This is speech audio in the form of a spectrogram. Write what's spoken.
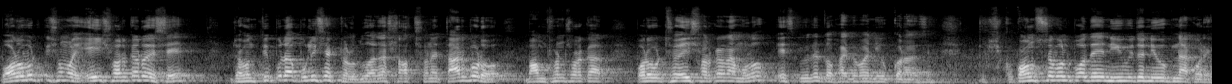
পরবর্তী সময় এই সরকারও এসে যখন ত্রিপুরা পুলিশ অ্যাক্ট হলো দু হাজার সাত সনে তারপরও বামফ্রন্ট সরকার পরবর্তী সময় এই সরকার আমলও এসপিওদের দফায় দফায় নিয়োগ করা হয়েছে। কনস্টেবল পদে নিয়মিত নিয়োগ না করে,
